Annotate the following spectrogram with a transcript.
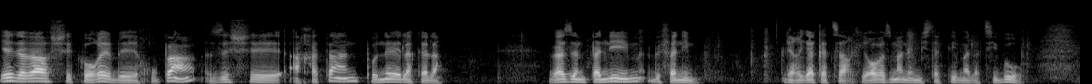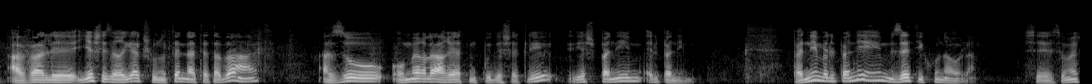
יש דבר שקורה בחופה, זה שהחתן פונה אל הכלה, ואז הם פנים בפנים, לרגע קצר, כי רוב הזמן הם מסתכלים על הציבור. אבל אה, יש איזה רגע כשהוא נותן לה את הטבעת, אז הוא אומר לה, הרי את מקודשת לי, יש פנים אל פנים. פנים אל פנים זה תיקון העולם. ש- זאת אומרת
